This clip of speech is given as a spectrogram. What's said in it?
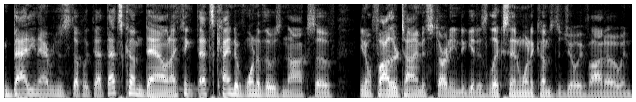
batting average and stuff like that. That's come down. I think that's kind of one of those knocks of, you know, Father Time is starting to get his licks in when it comes to Joey Votto and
